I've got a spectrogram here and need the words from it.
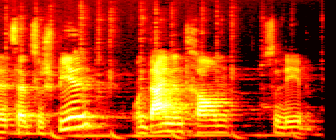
NLZ zu spielen und deinen Traum zu leben.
